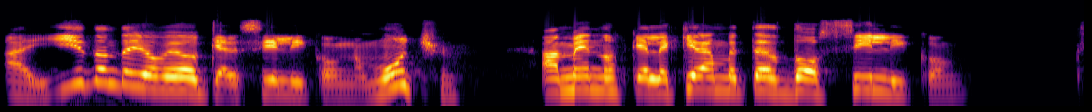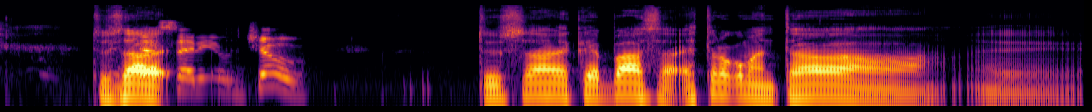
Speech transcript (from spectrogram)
ahí es donde yo veo que el Silicon no mucho, a menos que le quieran meter dos Silicon. Tú sabes, sería un show. Tú sabes qué pasa. Esto lo comentaba eh,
